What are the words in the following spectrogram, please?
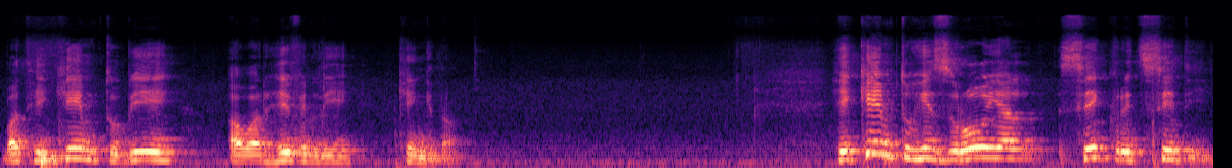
but he came to be our heavenly kingdom. He came to his royal sacred city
